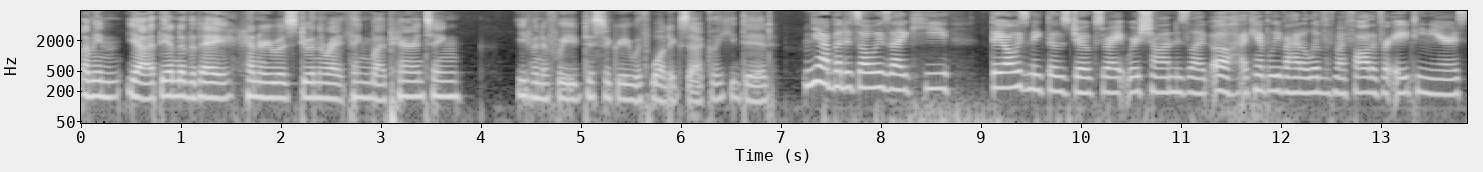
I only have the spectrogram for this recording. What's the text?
I mean, yeah, at the end of the day, Henry was doing the right thing by parenting, even if we disagree with what exactly he did. Yeah, but it's always like he they always make those jokes, right? Where Sean is like, "Oh, I can't believe I had to live with my father for 18 years."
